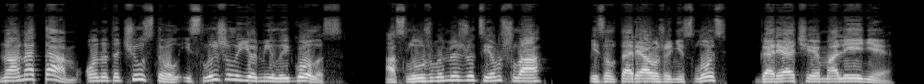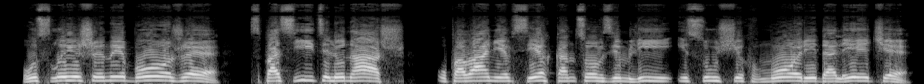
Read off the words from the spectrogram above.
Но она там, он это чувствовал и слышал ее милый голос. А служба между тем шла. Из алтаря уже неслось горячее моление. «Услышаны, Боже! Спасителю наш, упование всех концов земли и сущих в море далече.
